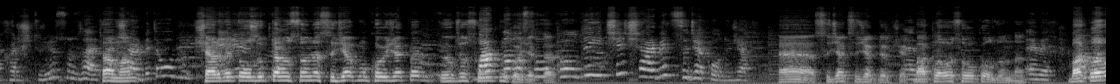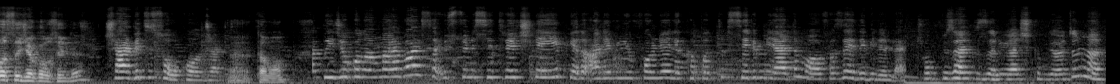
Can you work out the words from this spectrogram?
Ya karıştırıyorsun zaten Tamam. şerbete. O Şerbet eriyor olduktan şeker. sonra sıcak mı koyacaklar yoksa soğuk mu Baklava koyacaklar? soğuk olduğu için şerbet sıcak olacak. He, sıcak sıcak dökecek. Evet. Baklava soğuk olduğundan. Evet. Baklava sıcak olsaydı? Şerbeti soğuk olacak. He, tamam. Saklayacak olanlar varsa üstünü streçleyip ya da alüminyum folyo ile kapatıp serin bir yerde muhafaza edebilirler. Çok güzel kızarıyor aşkım gördün mü?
